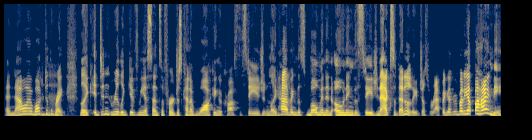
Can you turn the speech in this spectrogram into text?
and now I walk to the Mhm. right. Like it didn't really give me a sense of her just kind of walking across the stage and like having this moment and owning the stage and accidentally just wrapping everybody up behind me.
